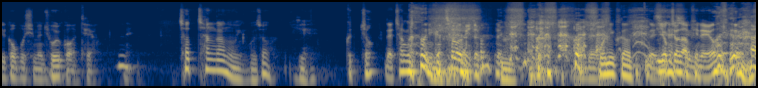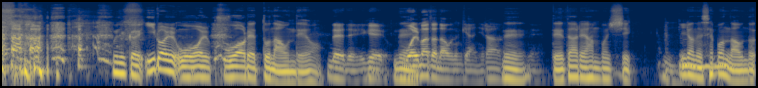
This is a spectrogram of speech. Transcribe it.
읽어보시면 좋을 것 같아요. 첫 창간호인 거죠. 이게 그쵸? 네, 창간호니까 처음이죠. 네. 아, 네. 보니까 네, 역전 앞이네요. 보니까 1월, 5월, 9월에 또 나온대요. 네, 네, 이게 네. 월마다 나오는 게 아니라 네. 네. 네 달에 한 번씩 음. 1년에 세 번 나온다.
